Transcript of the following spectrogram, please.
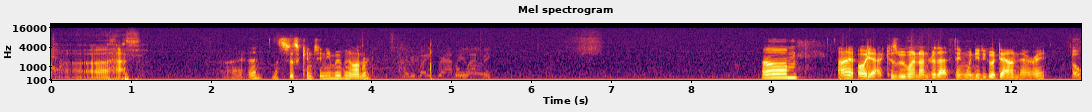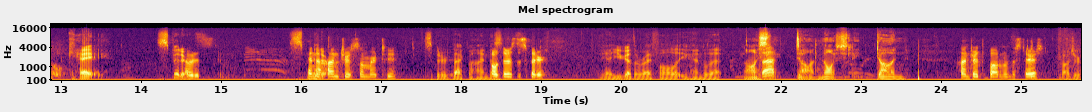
Uh, half. Alright then, let's just continue moving onward. Um, I oh yeah, because we went under that thing. We need to go down there, right? Okay. Would Spitter. And Spitter. a hunter somewhere too. Spitter's back behind us. Oh, there's the spitter. yeah, you got the rifle. I'll let you handle that. Nicely That- done. Nicely done. Hunter at the bottom of the stairs. Roger.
